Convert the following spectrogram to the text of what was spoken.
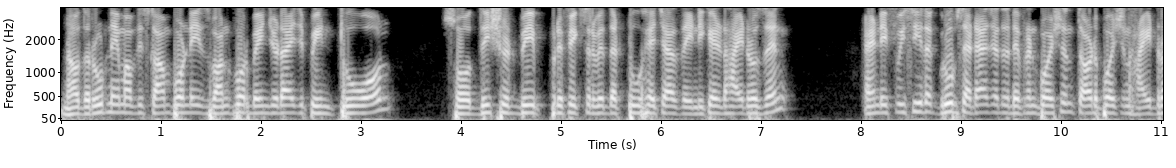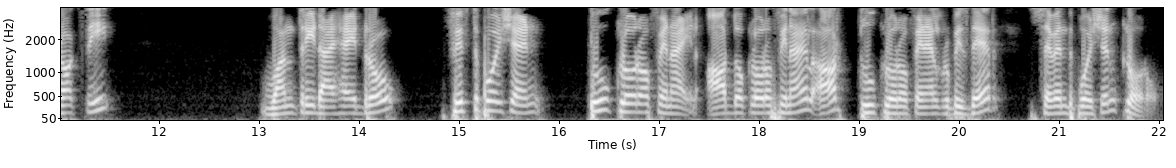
Now the root name of this compound is 1,4-benzodiazepine 2-on so this should be prefixed with the 2H as the indicated hydrogen. And if we see the groups attached at the different position, third position hydroxy, 1,3-dihydro, fifth position 2-chlorophenyl, orthochlorophenyl or 2-chlorophenyl group is there, seventh position chloro.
